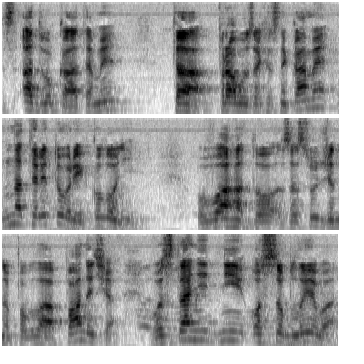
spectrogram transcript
з адвокатами та правозахисниками на території колонії. Увага до засудженого Павла Панича в останні дні особлива.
